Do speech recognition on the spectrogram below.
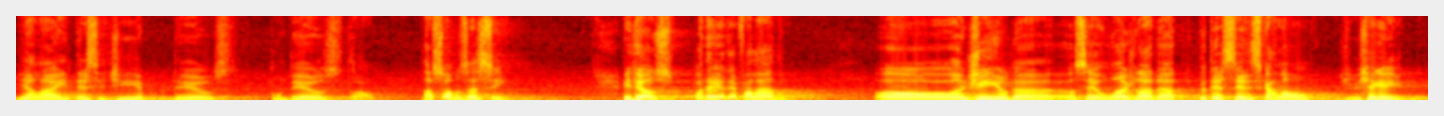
ia lá e intercedia por Deus, com Deus tal. Nós somos assim. E Deus poderia ter falado, o anjinho, da, você, o anjo lá da, do terceiro escalão, chega aí,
